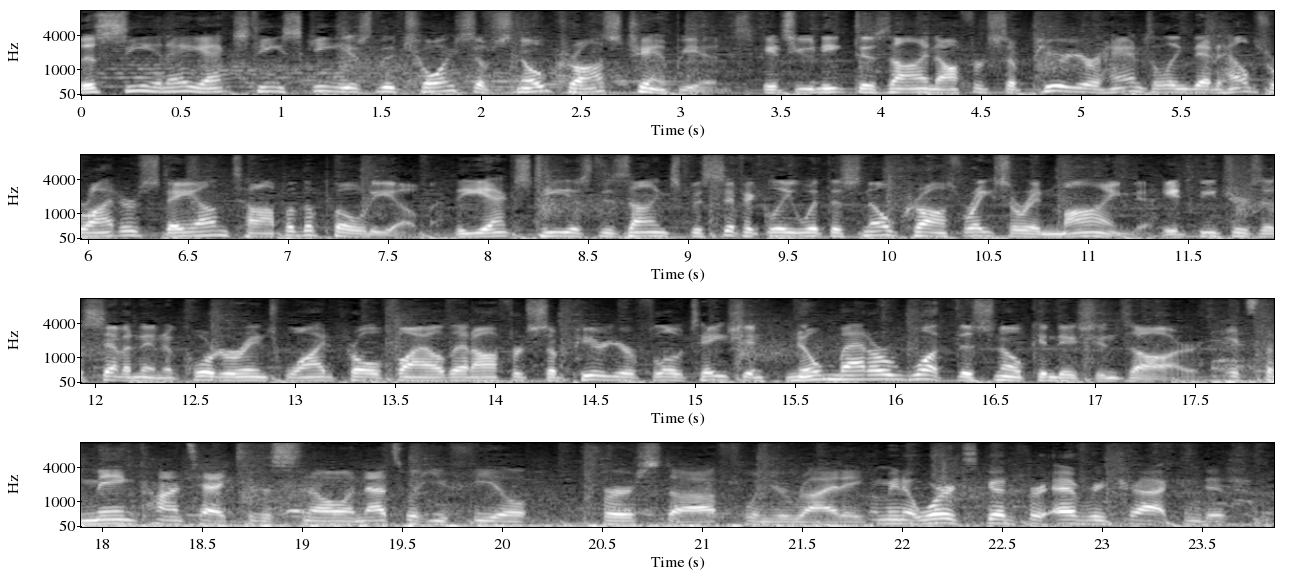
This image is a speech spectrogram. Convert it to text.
The C&A XT ski is the choice of snocross champions. Its unique design offers superior handling that helps riders stay on top of the podium. The XT is designed specifically with the snocross racer in mind. It features a seven and a quarter inch wide profile that offers superior flotation no matter what the snow conditions are. It's the main contact to the snow, and that's what you feel first off when you're riding. I mean, it works good for every track condition.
